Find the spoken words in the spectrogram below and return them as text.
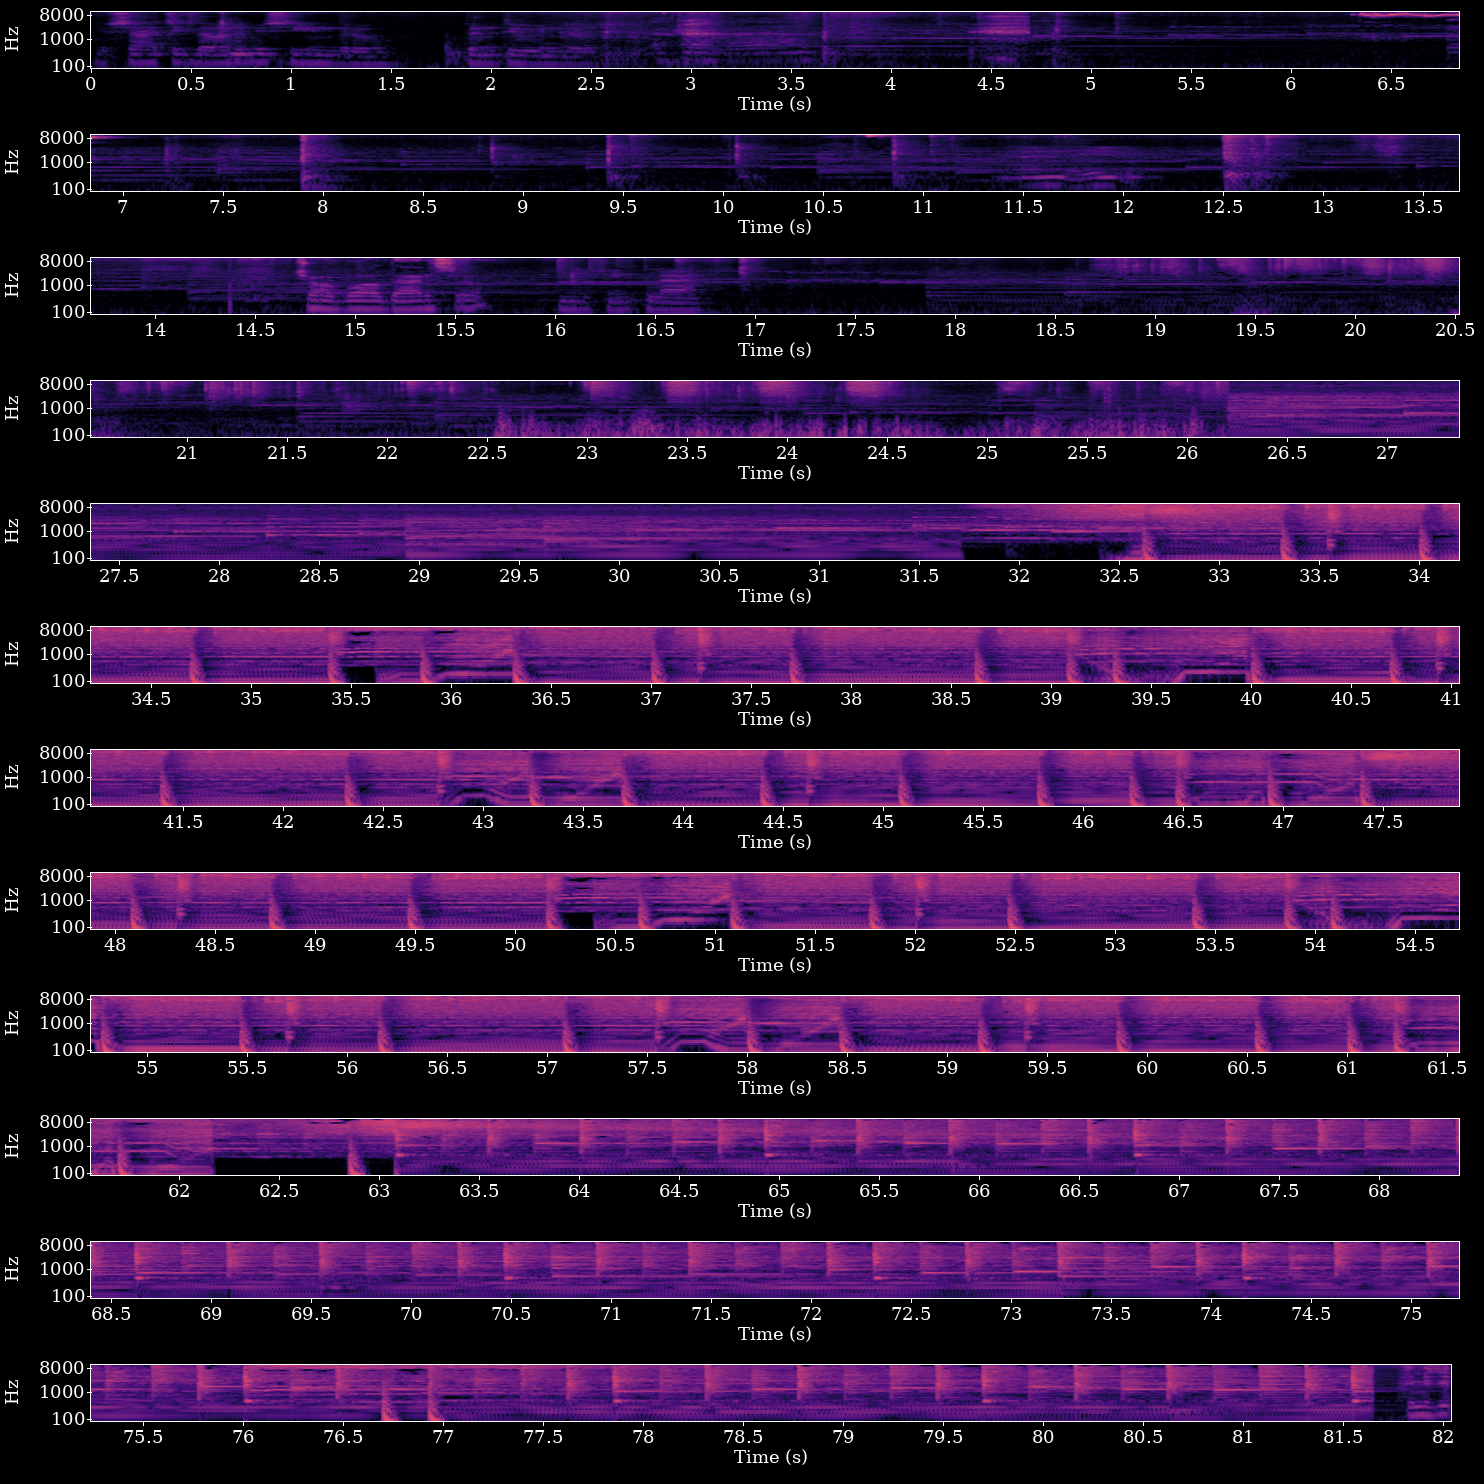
You sachik daw na may seen bro. Dun to windows. Job well done, sir. Finishing class.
